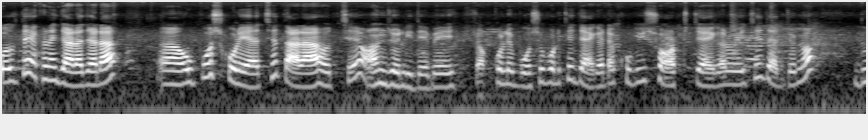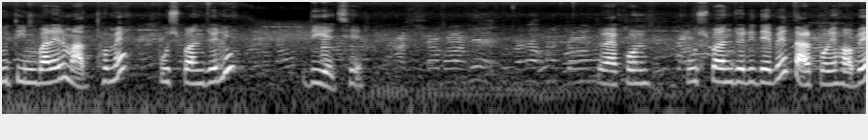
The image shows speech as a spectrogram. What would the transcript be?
বলতে এখানে যারা যারা উপোস করে আছে। তারা হচ্ছে অঞ্জলি দেবে। সকলে বসে পড়েছে। জায়গাটা খুবই শর্ট জায়গা রয়েছে, যার জন্য দু তিনবারের মাধ্যমে পুষ্পাঞ্জলি দিয়েছে। তো এখন পুষ্পাঞ্জলি দেবে, তারপরে হবে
